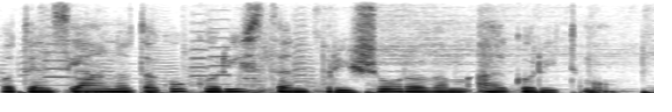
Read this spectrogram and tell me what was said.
potencialno tako koristen pri šorovem algoritmu.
